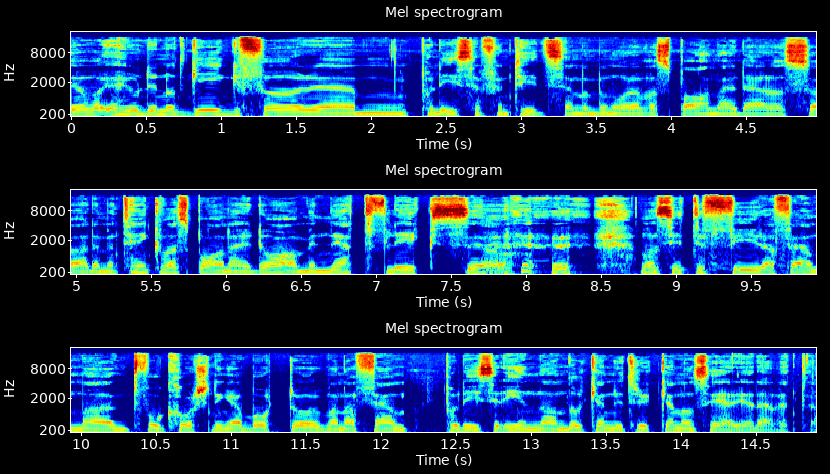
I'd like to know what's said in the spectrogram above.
jag, var, jag gjorde något gig för um, polisen för en tid sedan och då några var spanare där och sa men tänk att vara spanare idag med Netflix, Ja. man sitter fyra, femma, två korsningar bort och man har fem poliser innan, då kan du trycka någon serie där vet du.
